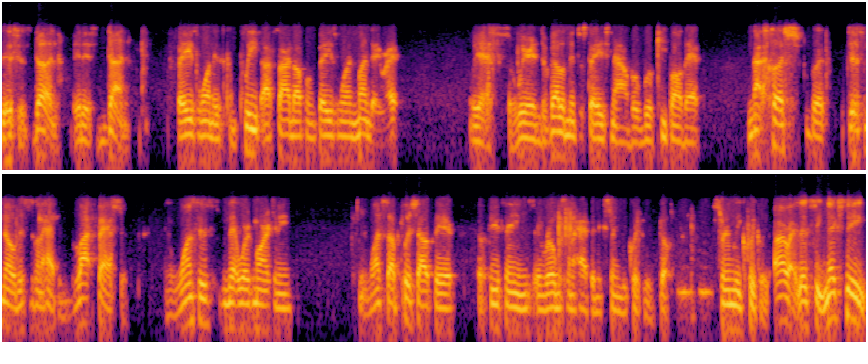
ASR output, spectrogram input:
this is done. It is done. Phase one is complete. I signed off on phase one Monday, right? Yes. So we're in developmental stage now, but we'll keep all that not hush, but just know this is going to happen a lot faster. And once it's network marketing, and once I push out there a few things, enrollment's going to happen extremely quickly. Go. Extremely quickly. All right, let's see. Next thing.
